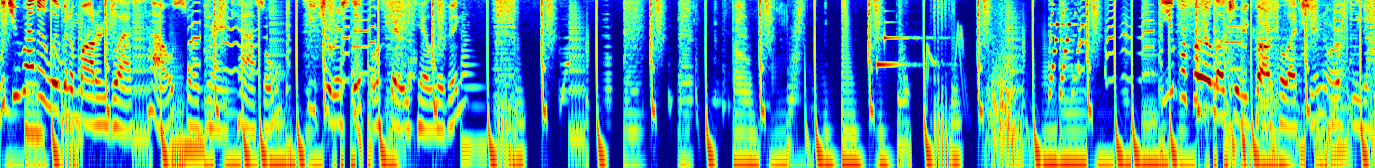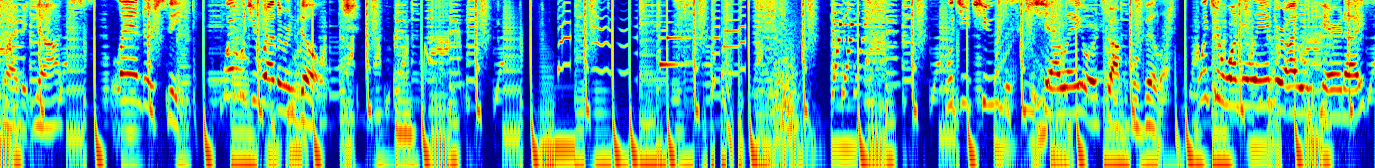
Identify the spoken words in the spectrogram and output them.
Would you rather live in a modern glass house or a grand castle, futuristic or fairy tale living? Do you prefer a luxury car collection or a fleet of private yachts? Land or sea? Where would you rather indulge? Would you choose a ski chalet or a tropical villa? Winter wonderland or island paradise?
